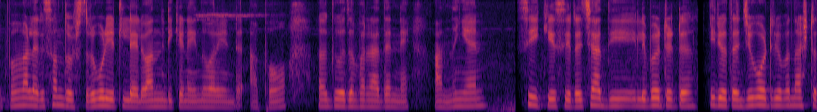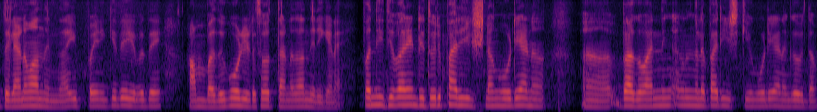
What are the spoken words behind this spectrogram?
ഇപ്പം വളരെ സന്തോഷത്തോട് കൂടിയിട്ടില്ലല്ലോ വന്നിരിക്കണേ? എന്ന് പറയുന്നുണ്ട്. അപ്പോൾ ഗൗതം പറഞ്ഞത് തന്നെ അന്ന് ഞാൻ സി കെ സിയുടെ ചതിയിൽ പെട്ടിട്ട് ഇരുപത്തഞ്ച് കോടി രൂപ നഷ്ടത്തിലാണ് വന്നിരുന്നത്. ഇപ്പോൾ എനിക്ക് ദൈവത്തെ അമ്പത് കോടിയുടെ സ്വത്താണ് തന്നിരിക്കണേ. അപ്പം നിധി പറയേണ്ടത് ഇതൊരു പരീക്ഷണം കൂടിയാണ്. ഭഗവാൻ നിങ്ങളെ പരീക്ഷിക്കുകയും കൂടിയാണ് ഗൗതം.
